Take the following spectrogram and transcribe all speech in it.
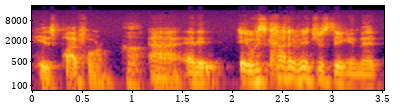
his platform. Huh. Uh, and it, it was kind of interesting in that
